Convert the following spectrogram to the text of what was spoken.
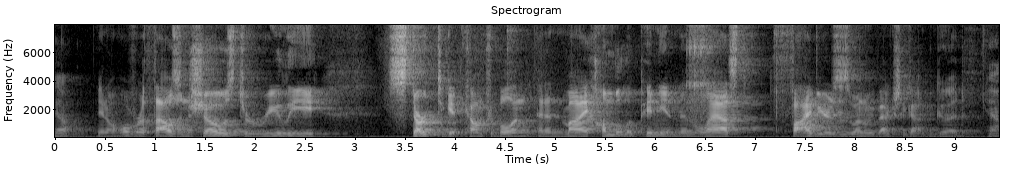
Yep. You know, over a thousand shows to really start to get comfortable. And, and in my humble opinion, in the last five years is when we've actually gotten good. Yeah. you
